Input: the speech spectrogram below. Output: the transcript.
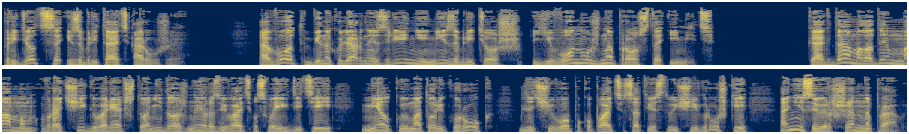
придется изобретать оружие. А вот бинокулярное зрение не изобретешь, его нужно просто иметь. Когда молодым мамам врачи говорят, что они должны развивать у своих детей мелкую моторику рук, для чего покупать соответствующие игрушки, они совершенно правы.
